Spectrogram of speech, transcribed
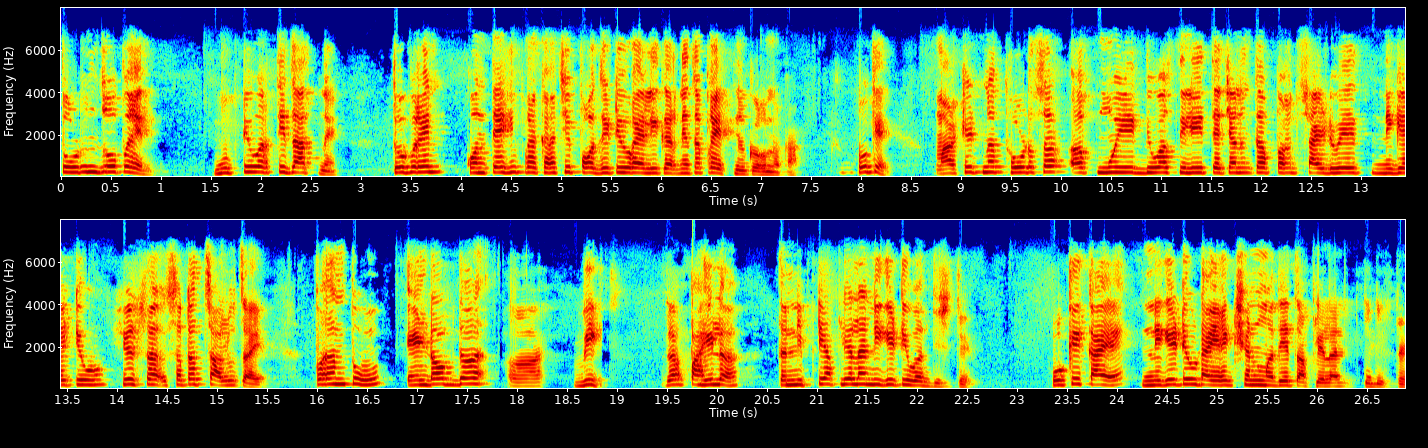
तोडून जोपर्यंत निफ्टीवरती जात नाही तोपर्यंत कोणत्याही प्रकारची पॉझिटिव्ह रॅली करण्याचा प्रयत्न करू नका. ओके मार्केटनं थोडस अपमुळे एक दिवस दिली त्याच्यानंतर परत साईडवे निगेटिव्ह हे सतत चालूच आहे. परंतु एंड ऑफ द वीक जर पाहिलं तर निफ्टी आपल्याला निगेटिव्हच दिसते ओके काय आहे? निगेटिव्ह डायरेक्शन मध्येच आपल्याला निफ्टी दिसते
